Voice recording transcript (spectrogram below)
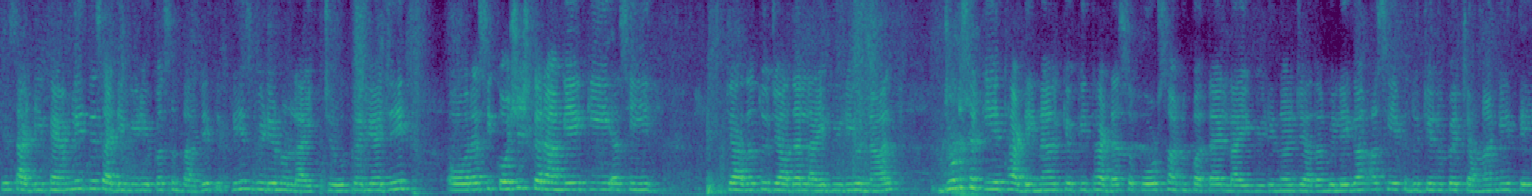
ਤੇ ਸਾਡੀ ਫੈਮਿਲੀ ਤੇ ਸਾਡੀ ਵੀਡੀਓ ਪਸੰਦ ਆ ਜੇ ਤੇ ਪਲੀਜ਼ ਵੀਡੀਓ ਨੂੰ ਲਾਈਕ ਜਰੂਰ ਕਰਿਆ ਜੇ। ਔਰ ਅਸੀਂ ਕੋਸ਼ਿਸ਼ ਕਰਾਂਗੇ ਕਿ ਅਸੀਂ ਜ਼ਿਆਦਾ ਤੋਂ ਜ਼ਿਆਦਾ ਲਾਈਵ ਵੀਡੀਓ ਨਾਲ ਜੁੜ ਸਕੀਏ ਤੁਹਾਡੇ ਨਾਲ, ਕਿਉਂਕਿ ਤੁਹਾਡਾ ਸਪੋਰਟ ਸਾਨੂੰ ਪਤਾ ਹੈ ਲਾਈਵ ਵੀਡੀਓ ਨਾਲ ਜ਼ਿਆਦਾ ਮਿਲੇਗਾ। ਅਸੀਂ ਇੱਕ ਦੂਜੇ ਨੂੰ ਪਹਿਚਾਨਾਂਗੇ ਤੇ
